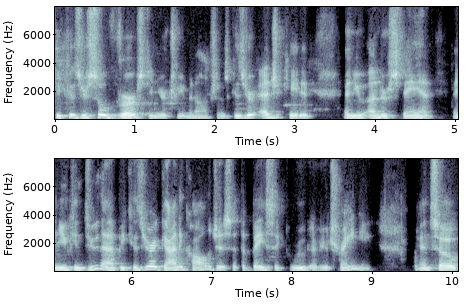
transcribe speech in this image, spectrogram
because you're so versed in your treatment options, because you're educated and you understand. And you can do that because you're a gynecologist at the basic root of your training. And so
